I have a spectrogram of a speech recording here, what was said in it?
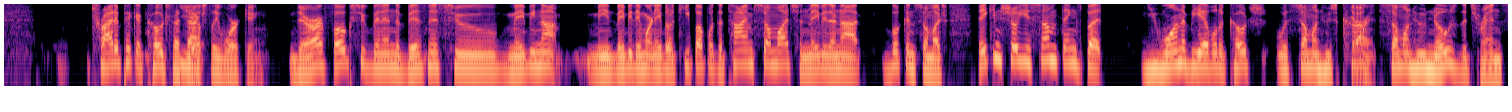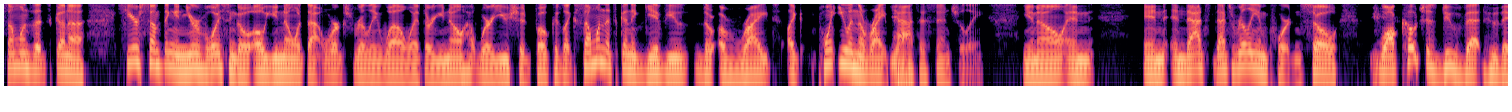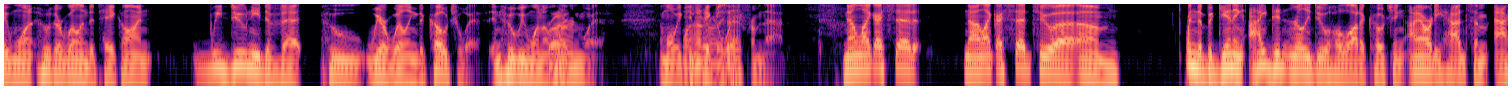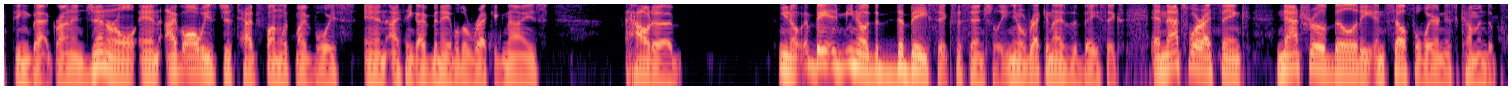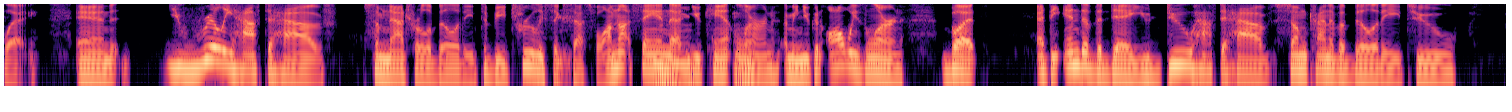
try to pick a coach that's Yep. actually working. There are folks who've been in the business who maybe not, mean, maybe they weren't able to keep up with the time so much, and maybe they're not booking so much. They can show you some things, but you want to be able to coach with someone who's current, someone who knows the trends, someone that's going to hear something in your voice and go, "Oh, you know what that works really well with," or you know how, where you should focus. Like someone that's going to give you the a right, like point you in the right Yeah. path, essentially. You know, and and and that's that's really important. So while coaches do vet who they want, who they're willing to take on, we do need to vet who we're willing to coach with and who we want to Right. learn with, and what we can take away from that. Now, like I said, now like I said to uh, um in the beginning, I didn't really do a whole lot of coaching. I already had some acting background in general, and I've always just had fun with my voice. And I think I've been able to recognize how to, you know, ba- you know the the basics essentially. You know, recognize the basics, and that's where I think natural ability and self awareness come into play. And you really have to have some natural ability to be truly successful. I'm not saying that Mhm. you can't Mhm. learn. I mean, you can always learn, but at the end of the day, you do have to have some kind of ability to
